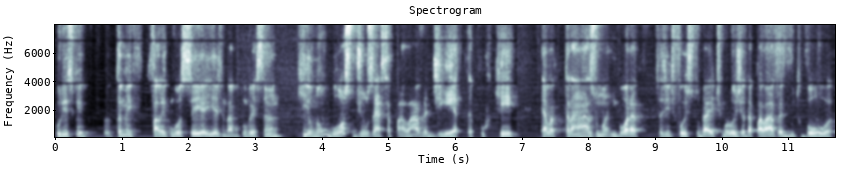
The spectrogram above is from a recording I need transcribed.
Por isso que eu também falei com você aí, a gente estava conversando, que eu não gosto de usar essa palavra dieta, porque ela traz uma, embora se a gente for estudar a etimologia da palavra é muito boa,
